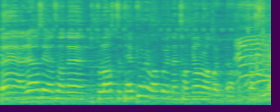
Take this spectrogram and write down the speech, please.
네 안녕하세요. 저는 블라스트 대표를 맡고 있는 정연우라고 합니다. 반갑습니다.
